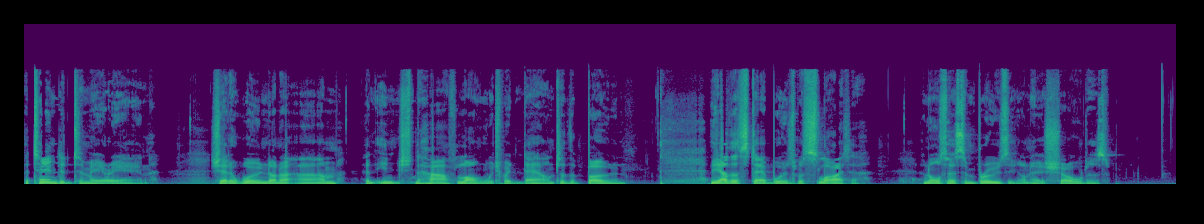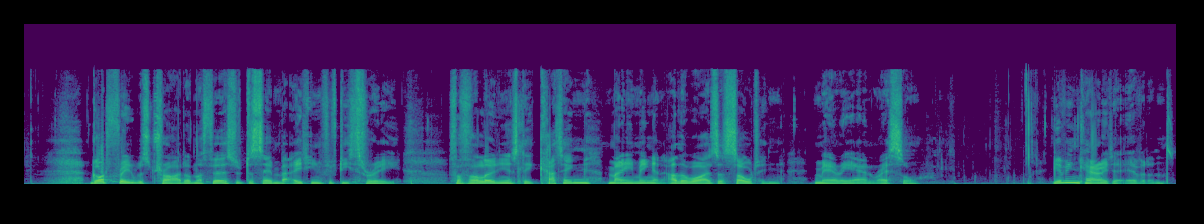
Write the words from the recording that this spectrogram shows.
attended to Mary. She had a wound on her arm, an inch and a half long, which went down to the bone. The other stab wounds were slighter, and also some bruising on her shoulders. Gottfried was tried on the 1st of December 1853 for feloniously cutting, maiming, and otherwise assaulting Mary Ann Ressel. Giving character evidence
